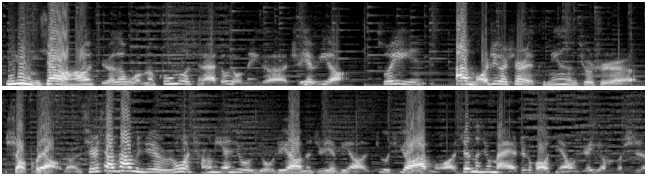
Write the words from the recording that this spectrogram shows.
其实你像哈，觉得我们工作起来都有那个职业病，所以按摩这个事儿肯定就是少不了的。其实像他们这，如果常年就有这样的职业病，就需要按摩，真的就买这个保险，我觉得也合适。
